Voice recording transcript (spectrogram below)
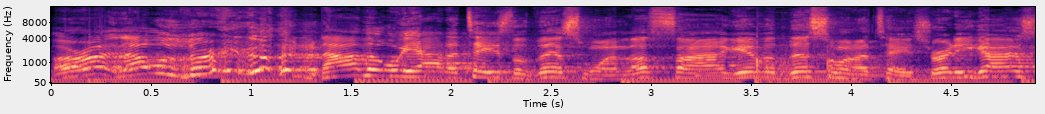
All right, that was very good. Now that we had a taste of this one, let's uh, give it this one a taste. Ready, guys?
